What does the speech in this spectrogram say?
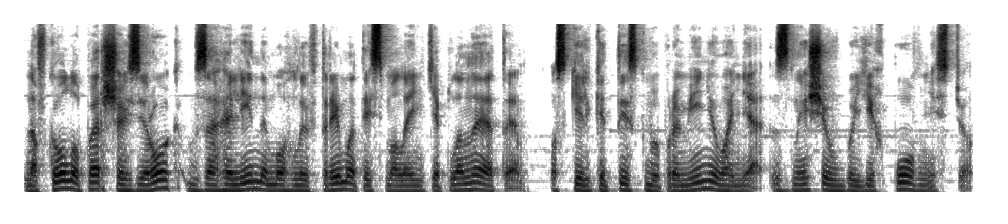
Навколо перших зірок взагалі не могли втриматись маленькі планети, оскільки тиск випромінювання знищив би їх повністю.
